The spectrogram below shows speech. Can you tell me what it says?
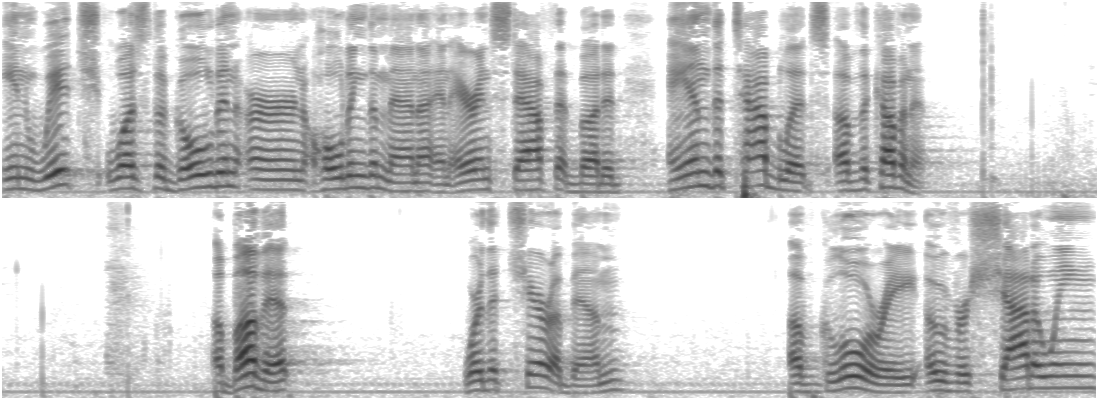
in which was the golden urn holding the manna and Aaron's staff that budded, and the tablets of the covenant. Above it were the cherubim of glory overshadowing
